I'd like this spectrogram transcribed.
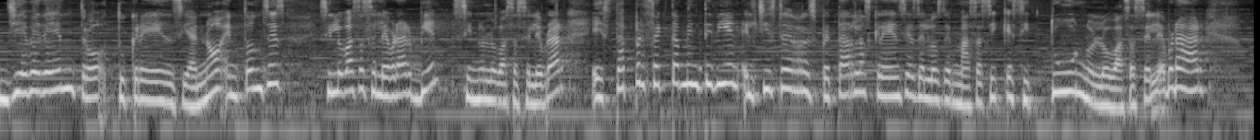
lleve dentro tu creencia, ¿no? Entonces, si lo vas a celebrar bien, si no lo vas a celebrar, está perfectamente bien. El chiste es respetar las creencias de los demás, así que si tú no lo vas a celebrar,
